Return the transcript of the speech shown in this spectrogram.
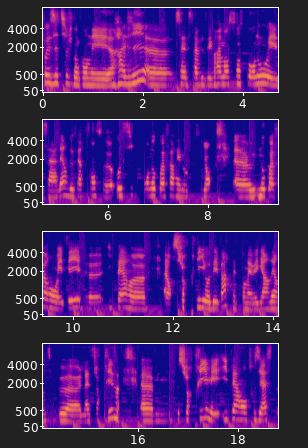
positifs, donc on est ravis. Euh, ça, ça, faisait vraiment sens pour nous et ça a l'air de faire sens euh, nos coiffeurs et nos clients. Euh, nos coiffeurs ont été euh, hyper euh, alors surpris au départ parce qu'on avait gardé un petit peu la surprise, surpris mais hyper enthousiastes.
